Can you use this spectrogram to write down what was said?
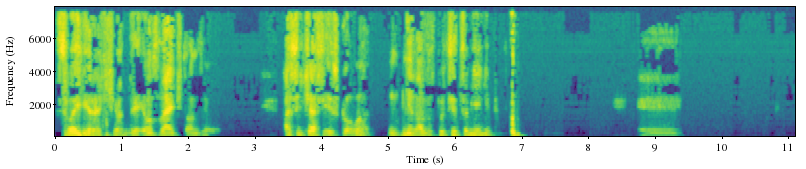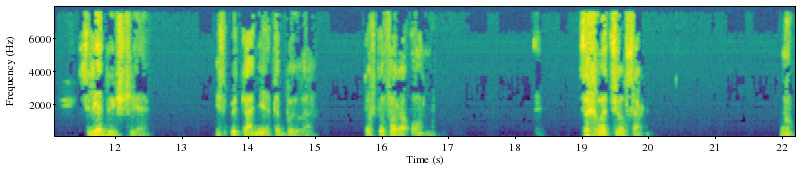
свои расчеты, и он знает, что он делает. А сейчас есть голод, мне надо спуститься в Египет. Э, следующее испытание это было то, что фараон захватил Сару. Ну,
